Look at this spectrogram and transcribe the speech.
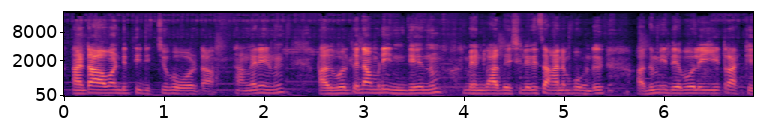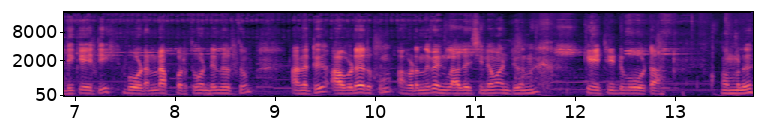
എന്നിട്ട് ആ വണ്ടി തിരിച്ചു പോകട്ടോ. അങ്ങനെയാണ്. അതുപോലെ തന്നെ നമ്മുടെ ഇന്ത്യയിൽ നിന്നും ബംഗ്ലാദേശിലേക്ക് സാധനം പോകുന്നുണ്ട്. അതും ഇതേപോലെ ഈ ട്രക്കിൽ കയറ്റി ബോർഡറിന്റെ അപ്പുറത്ത് കൊണ്ട് നിർത്തും. എന്നിട്ട് അവിടെ ഇറക്കും. അവിടെ നിന്ന് ബംഗ്ലാദേശിന്റെ വണ്ടി വന്ന് കയറ്റിയിട്ട് പോകട്ടോ. നമ്മൾ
